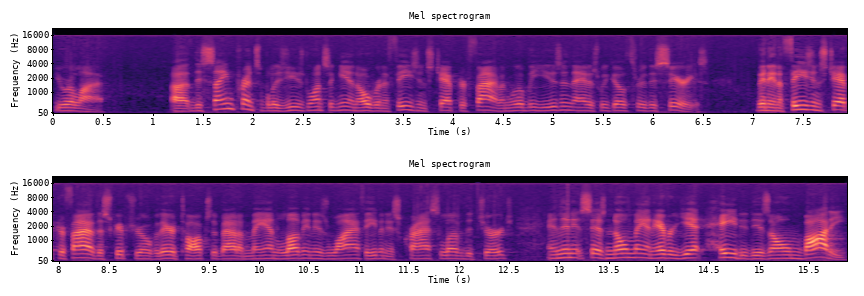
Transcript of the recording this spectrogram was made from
your life. Uh, the same principle is used once again over in Ephesians chapter 5, and we'll be using that as we go through this series. But in Ephesians chapter 5, the scripture over there talks about a man loving his wife, even as Christ loved the church. And then it says, No man ever yet hated his own body.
